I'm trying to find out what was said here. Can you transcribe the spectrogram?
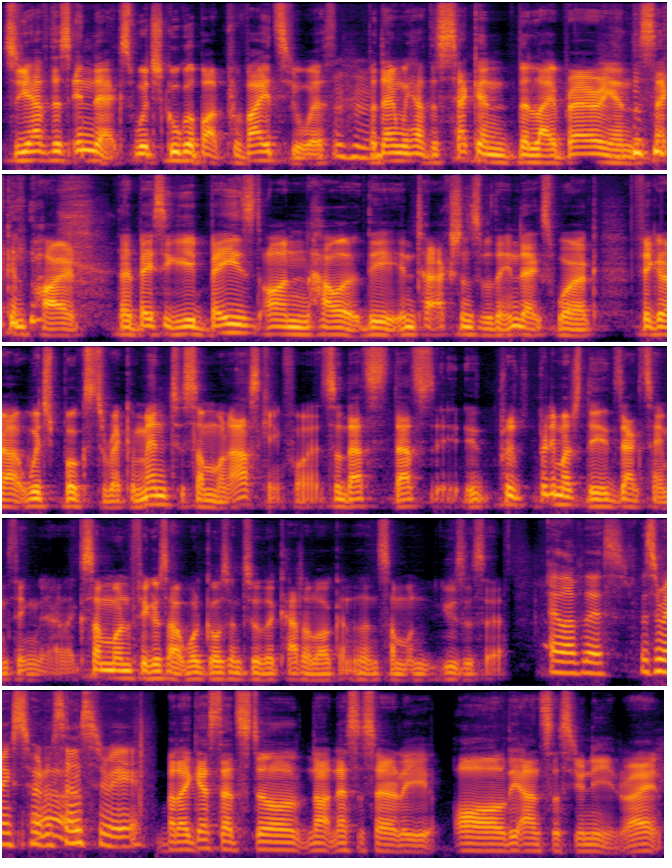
So you have this index which Googlebot provides you with, Mm-hmm. but then we have the second, the librarian, the second part that basically based on how the interactions with the index work, figure out which books to recommend to someone asking for it. So that's that's it, pre- pretty much the exact same thing there. Like someone figures out what goes into the catalog and then someone uses it. I love this. This makes total sense to me. But I guess that's still not necessarily all the answers you need, right?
